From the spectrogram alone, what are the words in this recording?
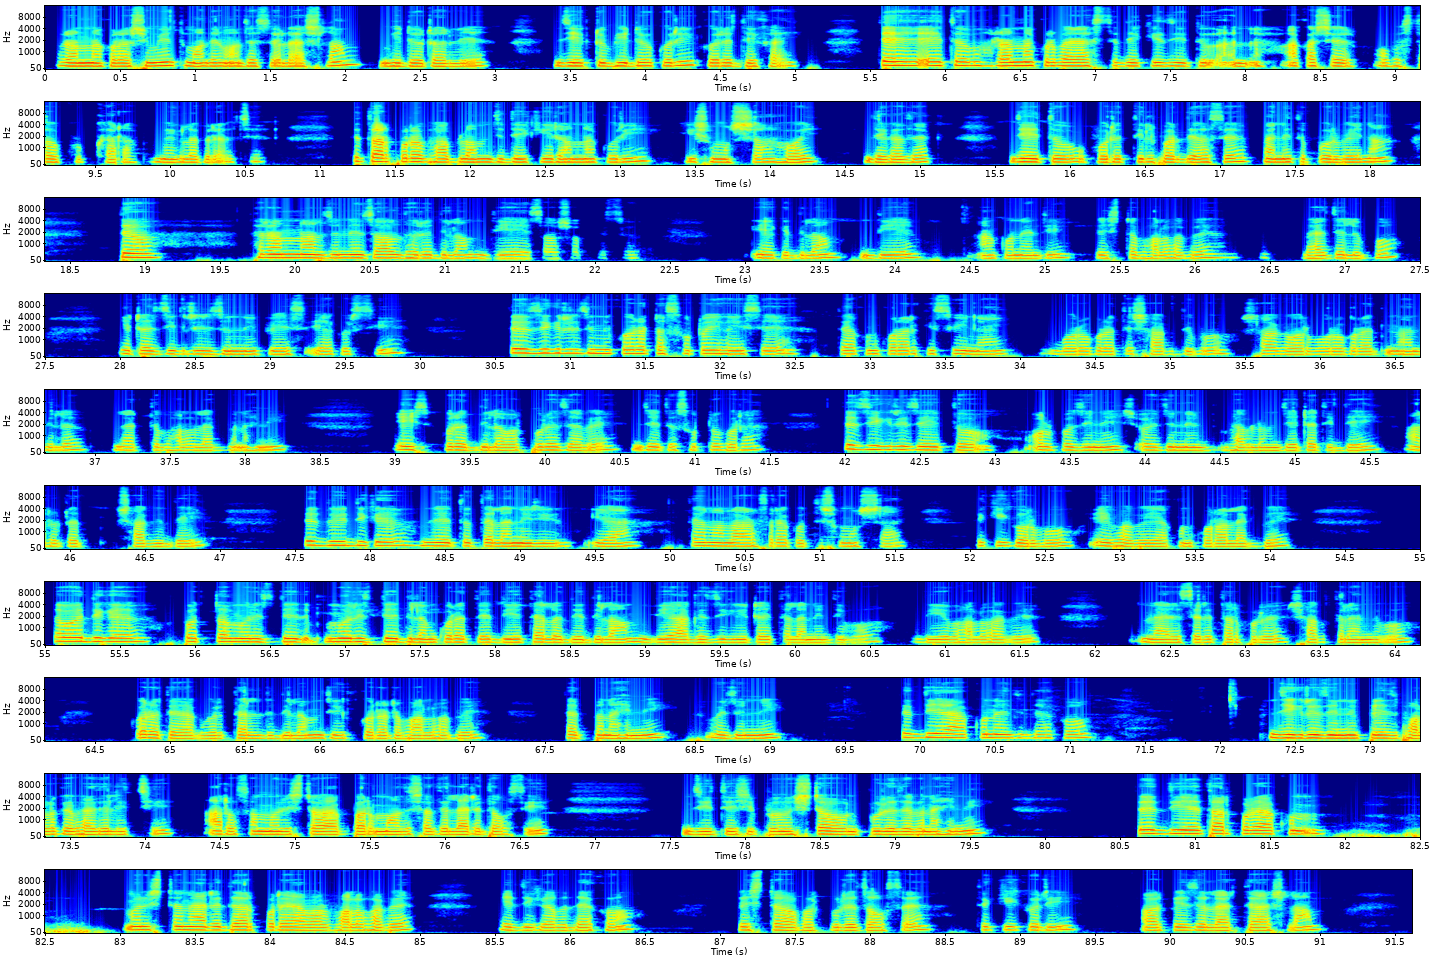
রান্না করার সময় তোমাদের মাঝে চলে আসলাম ভিডিওটা নিয়ে, যে একটু ভিডিও করি, করে দেখাই। তে এই তো রান্না করবার আসতে দেখি যেহেতু আকাশের অবস্থাও খুব খারাপ, মেঘলা করে আছে তো তারপরে ভাবলাম যে দেখি রান্না করি, কি সমস্যা হয়, দেখা যাক। যেহেতু উপরে তিলপার দেওয়া আছে পানি তো পড়বেই না। তো রান্নার জন্য জাল ধরে দিলাম, দিয়ে এসব সব কিছু ইয়াকে দিলাম, দিয়ে আঁকনে দিই পেস্টটা ভালোভাবে ভেজে নেব। এটা জিগরির জন্য পেস্ট ইয়ে করছি। তো জিগরির জন্য করাটা ছোটোই হয়েছে, তো এখন করার কিছুই নাই। বড় করাতে শাক দিব, শাক আবার বড় করা না দিলে লাটতে ভালো লাগবে না এই করে দিলে আবার পড়ে যাবে, যেহেতু ছোটো করা তো জিগরি যেহেতু অল্প জিনিস, ওই জন্য ভাবলাম যে এটাতে দেই আর ওটা শাক দেই। তো দুই দিকে যেহেতু তেলানির ইয়া তেনা লাড়াছাড়া করতে সমস্যা তো কী করব? এইভাবে এখন করা লাগবে। তো ওইদিকে পত্তা, মরিচ দিয়ে মরিচ দিয়ে দিলাম কড়াতে, দিয়ে তেলও দিয়ে দিলাম। দিয়ে আগে জিগড়িটাই তেলানি দিব। দিয়ে ভালোভাবে নাড়ে চেড়ে তারপরে শাক তেলানি দেবো। কড়াতে একবার তেল দিয়ে দিলাম যে কড়াটা ভালোভাবে তেতপানাহিনি ওই জন্যই তো দিয়ে এখন এই যে দেখো জিগরি জিনি পেঁয়াজ ভালো করে ভেজে নিচ্ছি। আরও মরিচটাও একবার মাঝে সাথে লাড়ি দেওয়াছি জিতে সে মরিচটাও পুড়ে যাবে না হিনি। তো দিয়ে তারপরে এখন মরিচটা নাড়ি দেওয়ার পরে আবার ভালোভাবে এদিকে আবার দেখো, পেঁয়াজটাও আবার পুড়ে যাচ্ছে তো কী করি? আবার পেঁয়াজে লাড়তে আসলাম।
